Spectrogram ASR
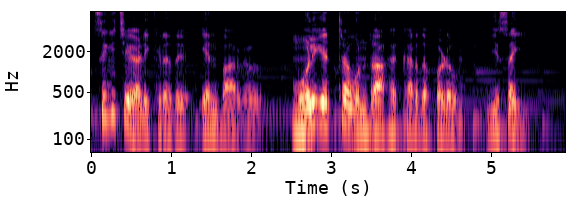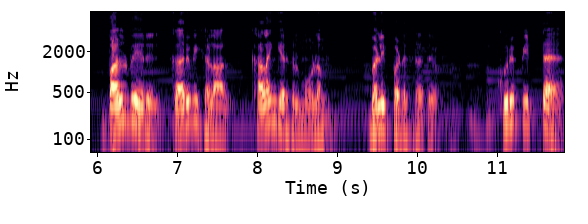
சிகிச்சை அளிக்கிறது என்பார்கள். மொழியற்ற ஒன்றாக கருதப்படும் இசை பல்வேறு கருவிகளால் கலைஞர்கள் மூலம் வெளிப்படுகிறது. குறிப்பிட்ட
